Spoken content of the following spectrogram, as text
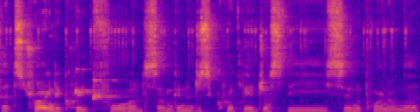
That's trying to creep forward, so I'm going to just quickly adjust the center point on that.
